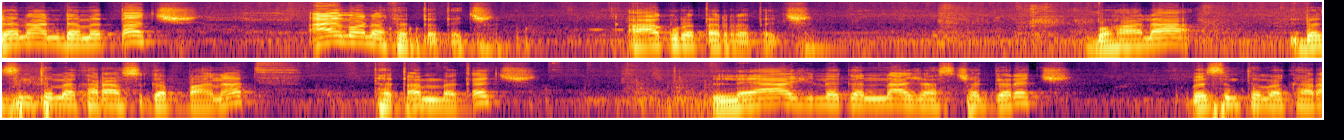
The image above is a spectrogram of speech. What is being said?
ገና እንደመጣች አይኗን አፈጠጠች፣ አጉረጠረጠች። በኋላ በስንት መከራ አስገባናት፣ ተጠመቀች። ለያዥ ለገናዥ አስቸገረች። በስንት መከራ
